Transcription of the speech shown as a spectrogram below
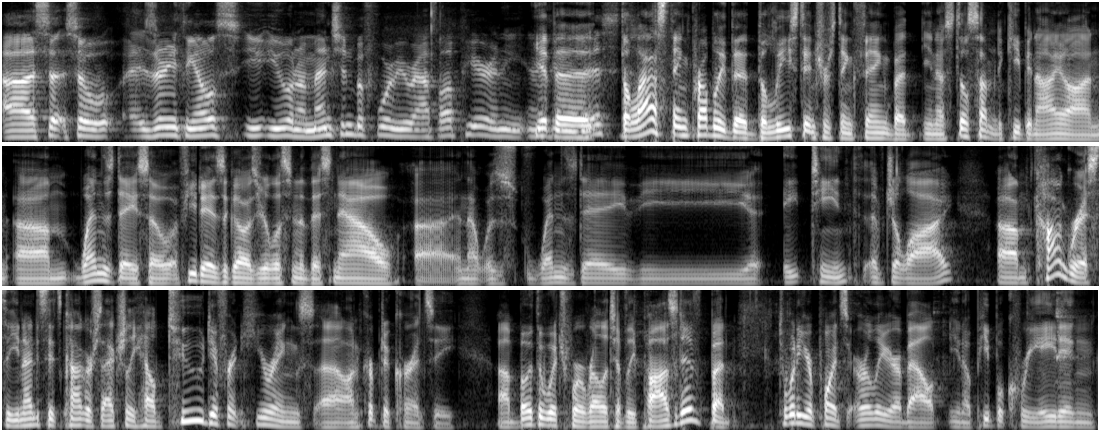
Uh, so, so is there anything else you, you want to mention before we wrap up here? Any, Yeah, the the last thing, probably the, the least interesting thing, but you know, still something to keep an eye on. Um, Wednesday, so a few days ago, as you're listening to this now, uh, and that was Wednesday, the 18th of July. Um, Congress, the United States Congress, actually held two different hearings uh, on cryptocurrency, uh, both of which were relatively positive. But to one of your points earlier about you know people creating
